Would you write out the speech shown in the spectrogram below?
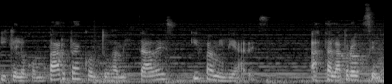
y que lo compartas con tus amistades y familiares. Hasta la próxima.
